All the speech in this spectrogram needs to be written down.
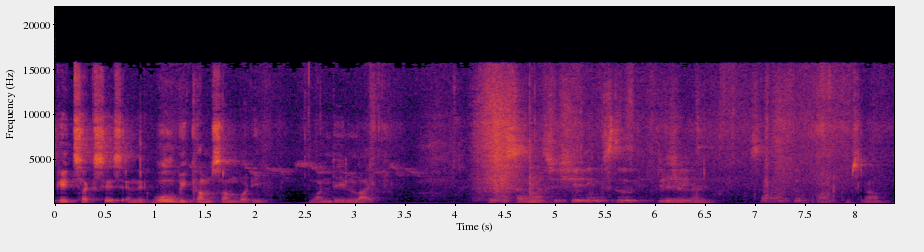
great success and that will become somebody one day in life. Thank you so much for sharing the story. Appreciate it. Assalamualaikum. Waalaikumsalam.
